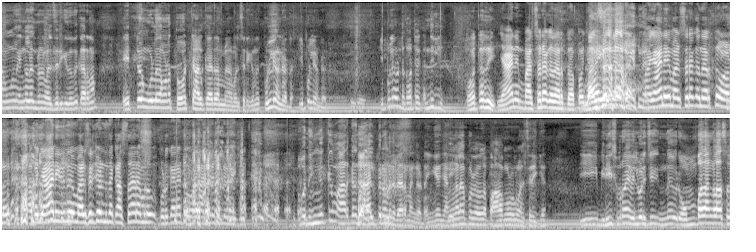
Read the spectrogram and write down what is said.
നമ്മൾ ഞങ്ങൾ എന്താണ് മത്സരിക്കുന്നത്? കാരണം ഏറ്റവും കൂടുതൽ നമ്മുടെ തോറ്റ ആൾക്കാർ തമ്മിലാണ് മത്സരിക്കുന്നത്. പുള്ളി ഉണ്ട് കേട്ടോ? ഈ പുള്ളി ഉണ്ട് കേട്ടോ? ഈ പുള്ളി ഉണ്ട് തോറ്റ? എന്തില്ലേ? തോറ്റത്. ഞാൻ മത്സരമൊക്കെ നിർത്തും. അപ്പൊ ഞാൻ ഈ മത്സരമൊക്കെ നിർത്തുവാണ്. അപ്പൊ ഞാൻ ഇരുന്ന് മത്സരിച്ചുകൊണ്ടിരുന്ന കസാര നമ്മൾ കൊടുക്കാനായിട്ട് അപ്പൊ നിങ്ങൾക്ക് ആർക്കും താല്പര്യമുള്ളൊരു വരണം കേട്ടോ. ഇങ്ങനെ ഞങ്ങളെ പോലുള്ള പാവങ്ങളോട് മത്സരിക്കാൻ. ഈ ബിനീഷ് പ്രായ വെല്ലുവിളിച്ച് ഇന്ന് ഒരു ഒമ്പതാം ക്ലാസ്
